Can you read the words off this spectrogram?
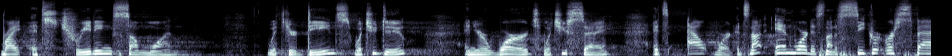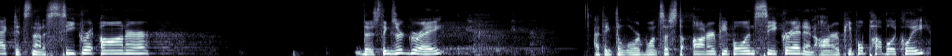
Right? It's treating someone with your deeds, what you do, and your words, what you say. It's outward. It's not inward. It's not a secret respect. It's not a secret honor. Those things are great. I think the Lord wants us to honor people in secret and honor people publicly.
